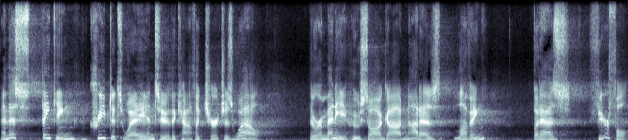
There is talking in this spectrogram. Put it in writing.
And this thinking creeped its way into the Catholic Church as well. There were many who saw God not as loving, but as fearful.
